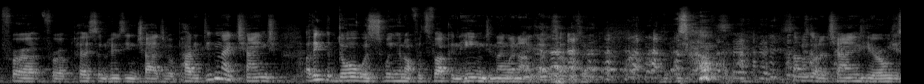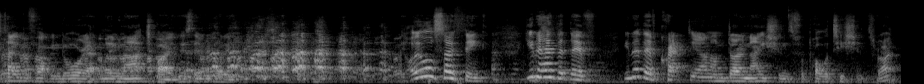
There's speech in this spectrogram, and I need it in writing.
for a, for a person who's in charge of a party, didn't they change? I think the door was swinging off its fucking hinge, and they went, oh, "Okay, something's, something's, something's got to change here, or we just take the fucking door out and leave an archway, and just everybody." I also think, you know, how that they've. You know they've cracked down on donations for politicians, right?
